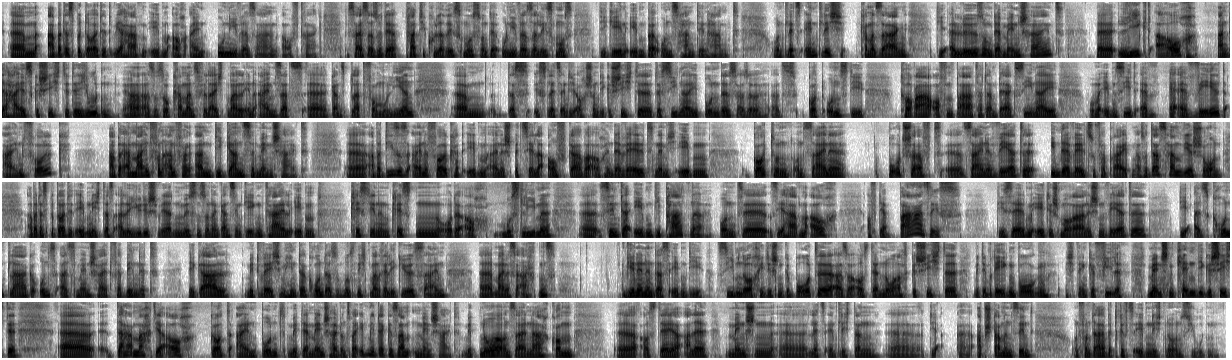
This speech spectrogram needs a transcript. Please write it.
Ähm, aber das bedeutet, wir haben eben auch einen universalen Auftrag. Das heißt also, der Partikularismus und der Universalismus, die gehen eben bei uns Hand in Hand. Und letztendlich kann man sagen, die Erlösung der Menschheit äh, liegt auch an der Heilsgeschichte der Juden. Ja, also so kann man es vielleicht mal in einem Satz äh, ganz platt formulieren. Ähm, das ist letztendlich auch schon die Geschichte des Sinai-Bundes, also als Gott uns die Torah offenbart hat am Berg Sinai, wo man eben sieht, er, er erwählt ein Volk, aber er meint von Anfang an die ganze Menschheit. Äh, aber dieses eine Volk hat eben eine spezielle Aufgabe auch in der Welt, nämlich eben Gott und, und seine Botschaft, äh, seine Werte in der Welt zu verbreiten. Also das haben wir schon. Aber das bedeutet eben nicht, dass alle jüdisch werden müssen, sondern ganz im Gegenteil eben Christinnen und Christen oder auch Muslime äh, sind da eben die Partner. Und äh, sie haben auch auf der Basis dieselben ethisch-moralischen Werte, die als Grundlage uns als Menschheit verbindet. Egal mit welchem Hintergrund, also muss nicht mal religiös sein, äh, meines Erachtens. Wir nennen das eben die sieben noachidischen Gebote, also aus der Noach-Geschichte mit dem Regenbogen. Ich denke, viele Menschen kennen die Geschichte. Äh, da macht ja auch Gott einen Bund mit der Menschheit, und zwar eben mit der gesamten Menschheit, mit Noah und seinen Nachkommen, aus der ja alle Menschen äh, letztendlich dann äh, die äh, abstammend sind. Und von daher betrifft es eben nicht nur uns Juden.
